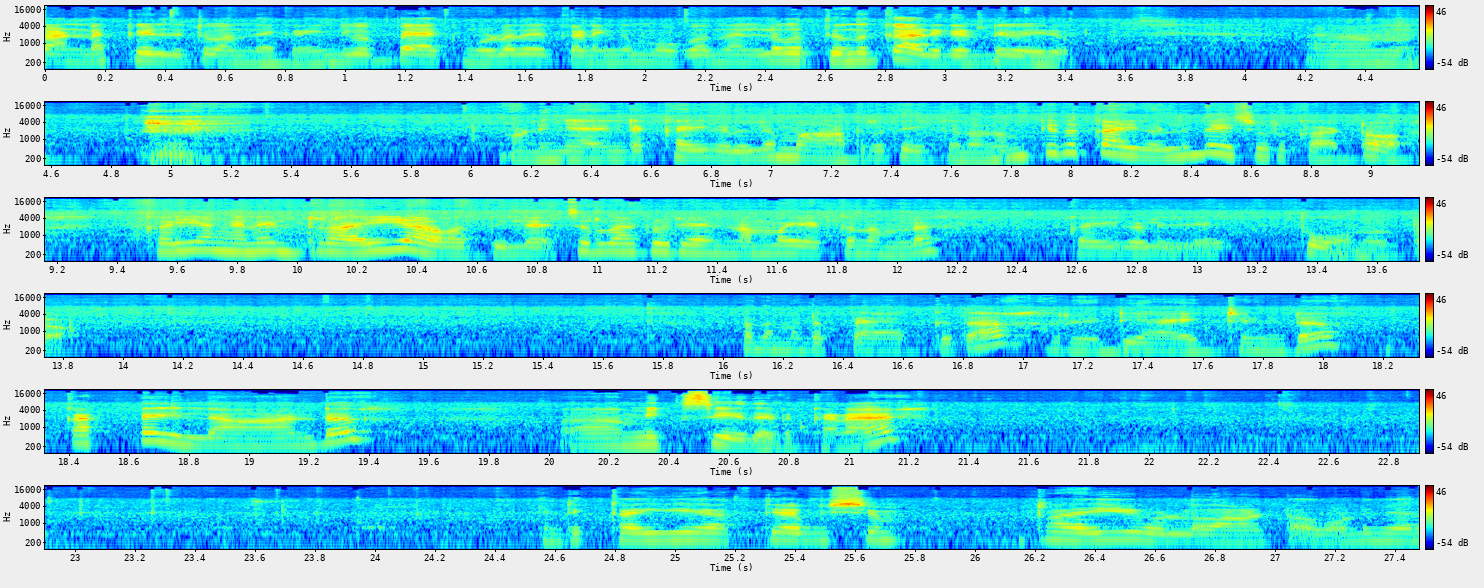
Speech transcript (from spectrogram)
കണ്ണൊക്കെ എഴുതിട്ട് വന്നേക്കണം. ഇനിയിപ്പോൾ പാക്കും കൂടെ തേക്കണമെങ്കിൽ മുഖം നല്ല വൃത്തിയൊന്ന് കഴുകേണ്ടി വരും. അതുകൊണ്ട് ഞാൻ എന്റെ കൈകളിൽ മാത്രമേ തേക്കുന്നുള്ളൂ. നമുക്കിത് കൈകളിലും തേച്ച് കൊടുക്കാം കേട്ടോ. കൈ അങ്ങനെ ഡ്രൈ ആവത്തില്ല. ചെറുതായിട്ടൊരു എണ്ണമയൊക്കെ നമ്മുടെ കൈകളിലേക്ക് തോന്നും കേട്ടോ. അപ്പോൾ നമ്മുടെ പാക്ക് ഇതാ റെഡി ആയിട്ടുണ്ട്. കട്ടയില്ലാണ്ട് മിക്സ് ചെയ്തെടുക്കണേ. എന്റെ കൈ അത്യാവശ്യം ഡ്രൈ ഉള്ളതാണ് കേട്ടോ അതുകൊണ്ട് ഞാൻ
